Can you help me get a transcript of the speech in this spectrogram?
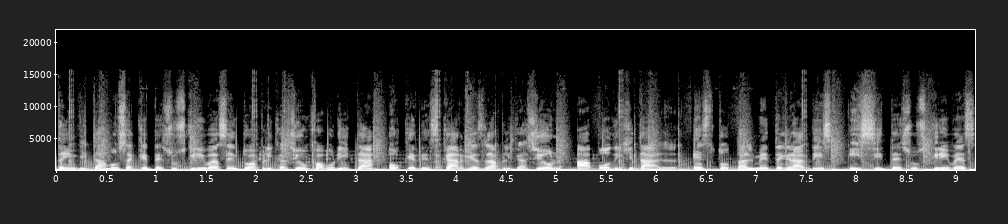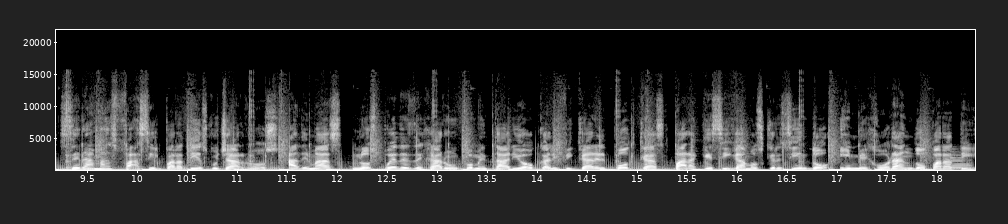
te invitamos a que te suscribas en tu aplicación favorita o que descargues la aplicación Apo Digital. Es totalmente gratis y si te suscribes será más fácil para ti escucharnos. Además, nos puedes dejar un comentario o calificar el podcast para que sigamos creciendo y mejorando para ti.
